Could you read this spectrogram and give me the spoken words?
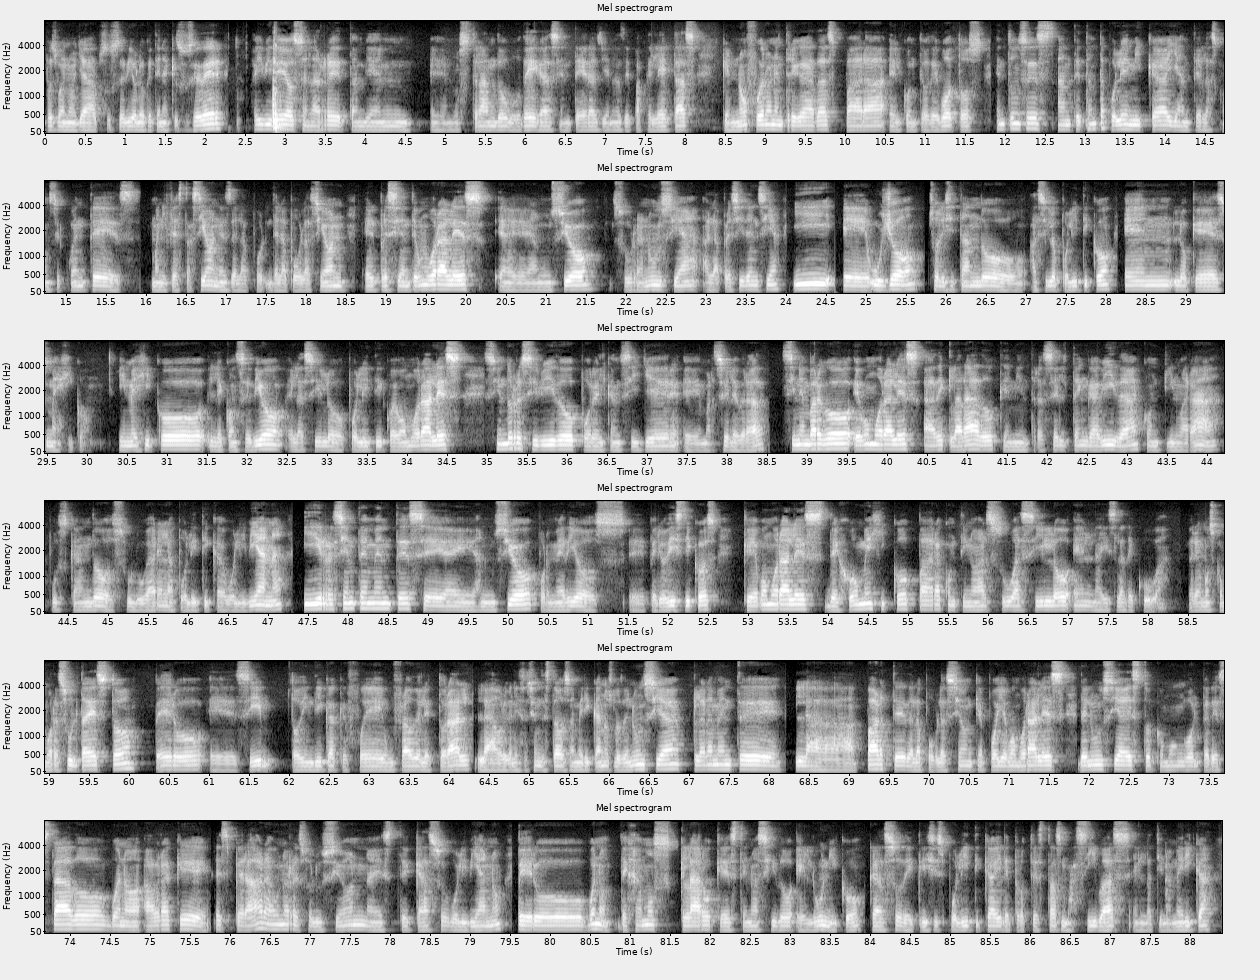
Pues bueno, ya sucedió lo que tenía que suceder. Hay videos en la red también eh, mostrando bodegas enteras llenas de papeletas que no fueron entregadas para el conteo de votos. Entonces, ante tanta polémica y ante las consecuentes manifestaciones de la, de la población, el presidente Morales eh, anunció su renuncia a la presidencia y eh, huyó solicitando asilo político en lo que es México. Y México le concedió el asilo político a Evo Morales, siendo recibido por el canciller eh, Marcelo Ebrard, Sin embargo, Evo Morales ha declarado que mientras él tenga vida, continuará buscando su lugar en la política boliviana y recientemente se anunció por medios eh, periodísticos que Evo Morales dejó México para continuar su asilo en la isla de Cuba. Veremos cómo resulta esto, pero eh, sí, todo indica que fue un fraude electoral. La Organización de Estados Americanos lo denuncia. Claramente la parte de la población que apoya a Evo Morales denuncia esto como un golpe de Estado. Bueno, habrá que esperar a una resolución a este caso boliviano, pero bueno, dejamos claro que este no ha sido el único caso de crisis política y de protestas masivas en Latinoamérica.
